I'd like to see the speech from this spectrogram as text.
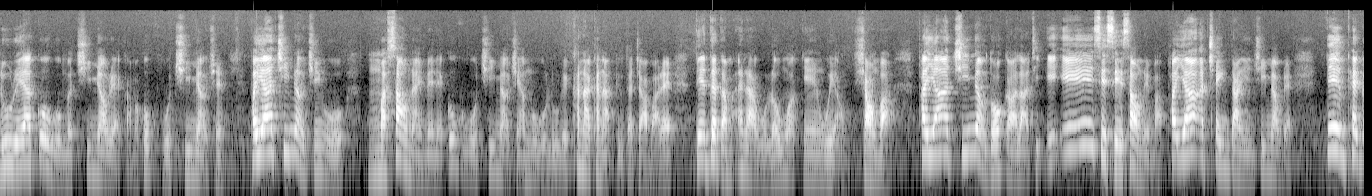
လူတွေကကိုယ့်ကိုမချီးမြှောက်တဲ့အခါမှာကိုယ့်ကိုချီးမြှောက်ခြင်းဖျားချီးမြှောက်ခြင်းကိုမဆောက်နိုင်ပဲနဲ့ကိုယ့်ကိုကိုချီးမြှောက်ခြင်းအမှုကိုလူတွေခဏခဏပြုတတ်ကြပါတယ်။တင်းသက်တာမှာအဲ့ဒါကိုလုံးဝကင်းဝေးအောင်ရှောင်ပါ။ဖျားချီးမြှောက်သောကာလအထိအေးအေးဆေးဆေးဆောက်နေပါ။ဖျားအချိန်တိုင်ရင်ချီးမြှောက်တယ်။တင်းဖက်က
